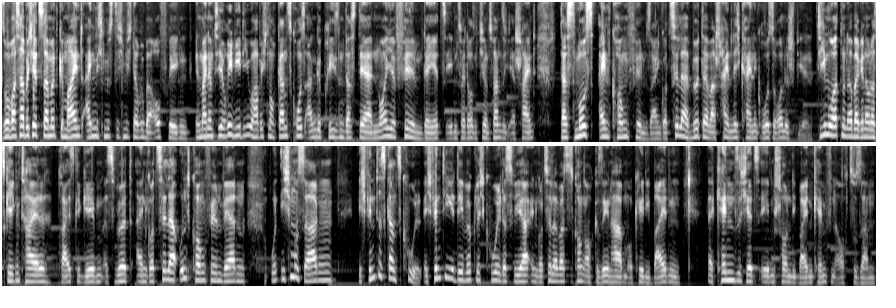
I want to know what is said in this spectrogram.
So, was habe ich jetzt damit gemeint? Eigentlich müsste ich mich darüber aufregen. In meinem Theorievideo habe ich noch ganz groß angepriesen, dass der neue Film, der jetzt eben 2024 erscheint, das muss ein Kong-Film sein. Godzilla wird da wahrscheinlich keine große Rolle spielen. Timo hat nun aber genau das Gegenteil preisgegeben. Es wird ein Godzilla- und Kong-Film werden. Und ich muss sagen, ich finde das ganz cool. Ich finde die Idee wirklich cool, dass wir in Godzilla vs. Kong auch gesehen haben, okay, die beiden erkennen sich jetzt eben schon, die beiden kämpfen auch zusammen.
